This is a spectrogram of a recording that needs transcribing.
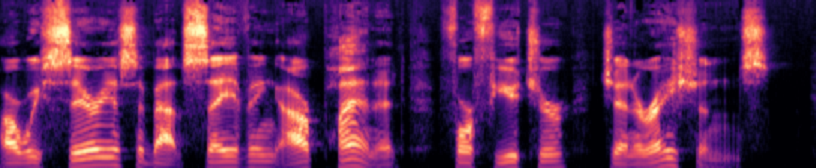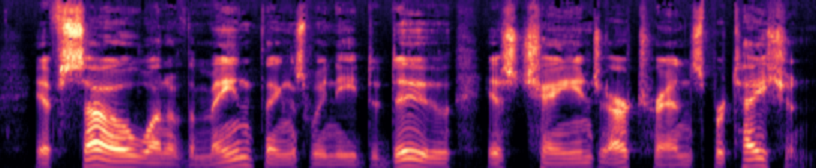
Are we serious about saving our planet for future generations? If so, one of the main things we need to do is change our transportation.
